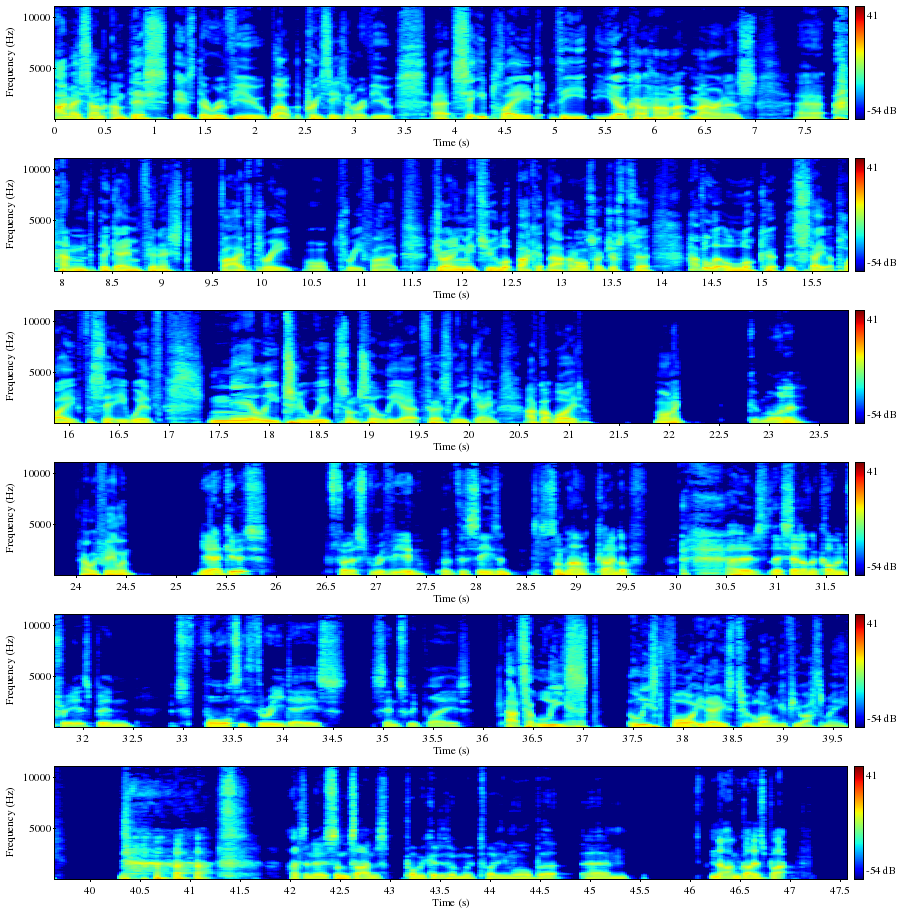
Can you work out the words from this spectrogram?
I'm Ahsan, and this is the review. Well, the preseason review. Uh, City played the Yokohama Marinos, uh, and the game finished 5 3 or 3 5. Joining me to look back at that and also just to have a little look at the state of play for City with nearly two weeks until the uh, first league game. I've got Lloyd. Morning. Good morning. How are we feeling? Yeah, good. First review of the season, somehow, kind of. I heard they said on the commentary it's been it was 43 days since we played. That's at least at least 40 days too long if you ask me. I don't know, sometimes probably could have done with 20 more, but um, no, I'm glad it's back.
